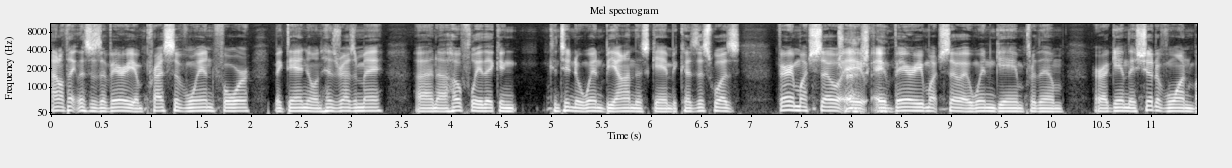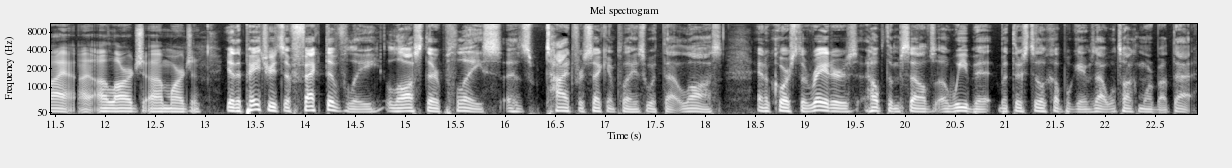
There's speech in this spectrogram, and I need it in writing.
I don't think this is a very impressive win for McDaniel and his resume, and uh, hopefully they can continue to win beyond this game because this was very much so a, a very much so a win game for them, or a game they should have won by a, a large uh, margin. Yeah, the Patriots effectively lost their place as tied for second place with that loss. And of course, the Raiders helped themselves a wee bit, but there's still a couple games out. We'll talk more about that.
